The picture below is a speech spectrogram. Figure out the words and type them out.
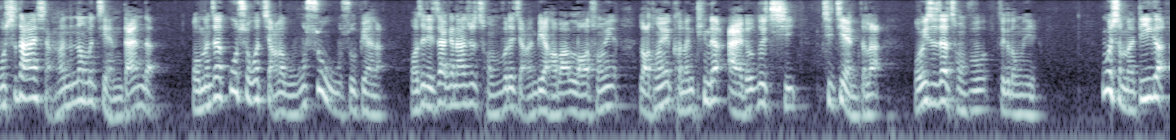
不是大家想象的那么简单的。我们在过去我讲了无数无数遍了，我这里再跟大家去重复的讲一遍，好吧？老同学老同学可能听的耳朵都起起茧子了，我一直在重复这个东西。为什么？第一个，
